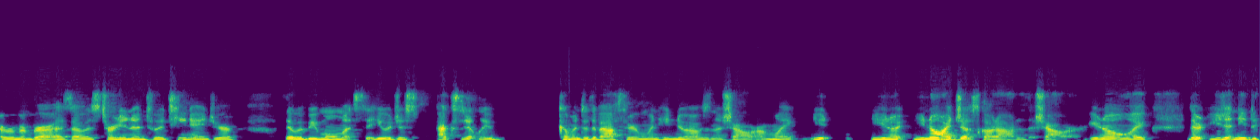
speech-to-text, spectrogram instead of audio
I remember as I was turning into a teenager, there would be moments that he would just accidentally come into the bathroom when he knew I was in the shower. I'm like, you, you know, you know, I just got out of the shower. You know, like there, you didn't need to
